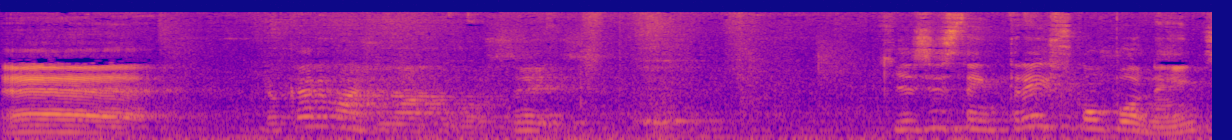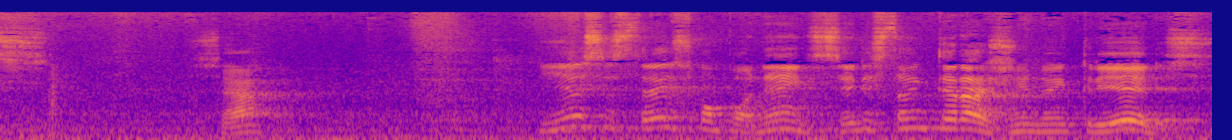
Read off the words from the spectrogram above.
É, eu quero imaginar com vocês que existem três componentes, certo? E esses três componentes, eles estão interagindo entre eles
